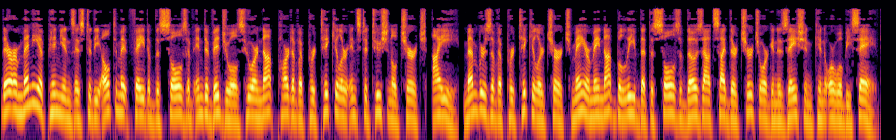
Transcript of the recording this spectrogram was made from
There are many opinions as to the ultimate fate of the souls of individuals who are not part of a particular institutional church, i.e., members of a particular church may or may not believe that the souls of those outside their church organization can or will be saved.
